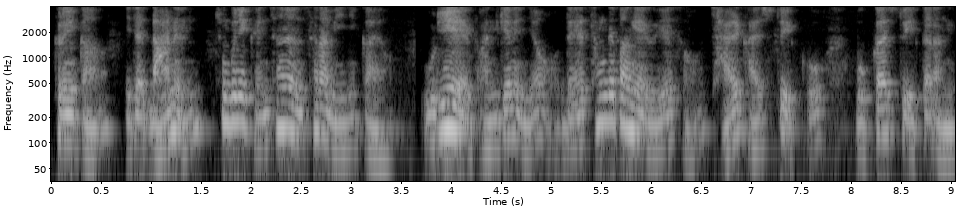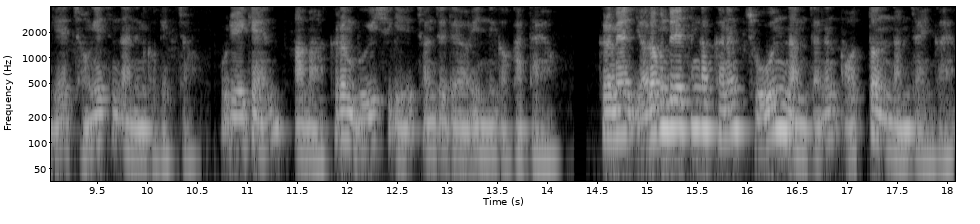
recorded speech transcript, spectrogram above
그러니까 이제 나는 충분히 괜찮은 사람이니까요. 우리의 관계는요 내 상대방에 의해서 잘 갈 수도 있고 못 갈 수도 있다는 게 정해진다는 거겠죠 우리에겐 아마 그런 무의식이 전제되어 있는 것 같아요 그러면 여러분들이 생각하는 좋은 남자는 어떤 남자인가요?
